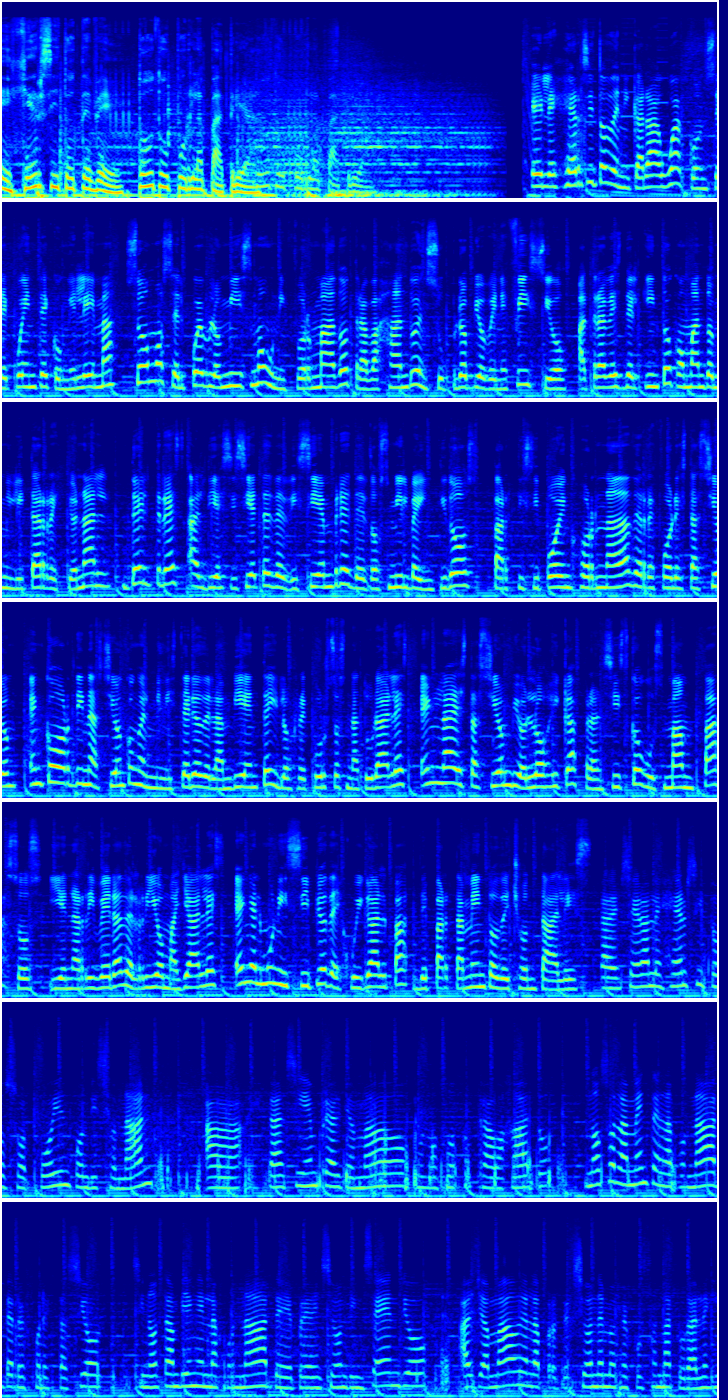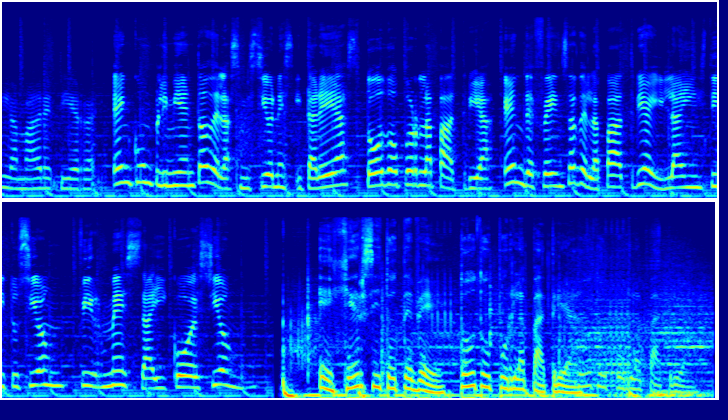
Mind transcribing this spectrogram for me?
Ejército TV, todo por la patria. Todo por la patria. El ejército de Nicaragua, consecuente con el lema Somos el pueblo mismo uniformado trabajando en su propio beneficio, a través del Quinto Comando Militar Regional, del 3 al 17 de diciembre de 2022, participó en jornada de reforestación en coordinación con el Ministerio del Ambiente y los Recursos Naturales en la Estación Biológica Francisco Guzmán Pasos y en la ribera del río Mayales, en el municipio de Juigalpa, departamento de Chontales ejército su apoyo incondicional, a estar siempre al llamado con nosotros trabajando, no solamente en la jornada de reforestación, sino también en la jornada de prevención de incendios, al llamado de la protección de los recursos naturales y la madre tierra. En cumplimiento de las misiones y tareas, todo por la patria, en defensa de la patria y la institución, firmeza y cohesión. Ejército TV, todo por la patria. Todo por la patria.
